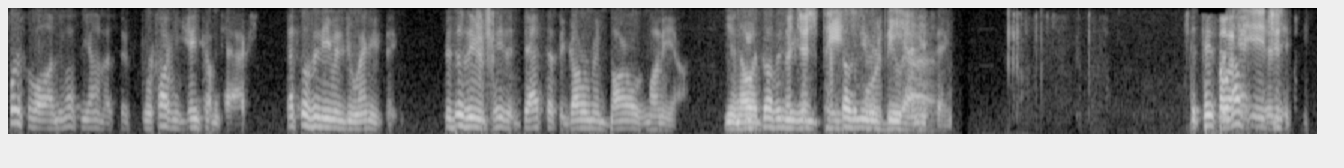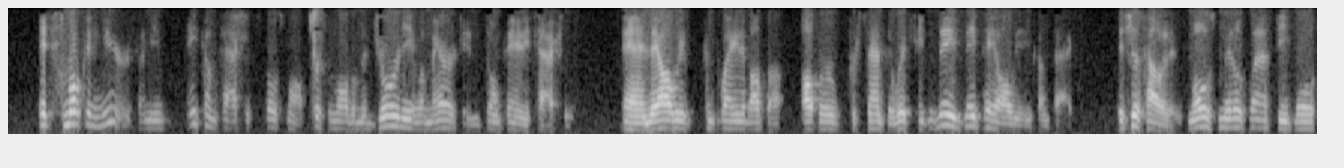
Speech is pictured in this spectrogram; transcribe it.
first of all, I mean, let's be honest. If we're talking income tax, that doesn't even do anything. It doesn't even pay the debt that the government borrows money on. You know, it doesn't It even just pays it doesn't even do the, uh, anything. It pays Oh, for it- nothing. it It- just- it- it's smoke and mirrors. I mean, income tax is so small. First of all, the majority of Americans don't pay any taxes, and they always complain about the upper percent, the rich people. They they pay all the income tax. It's just how it is. Most middle class people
